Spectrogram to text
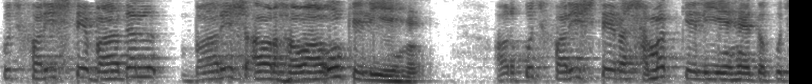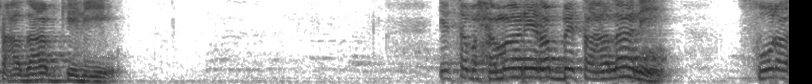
کچھ فرشتے بادل، بارش اور ہواؤں کے لیے ہیں۔ اور کچھ فرشتے رحمت کے لیے ہیں تو کچھ عذاب کے لیے۔ یہ سب ہمارے رب تعالی نے سورہ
